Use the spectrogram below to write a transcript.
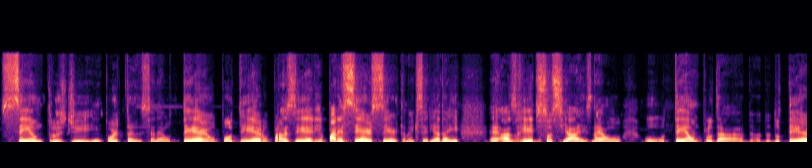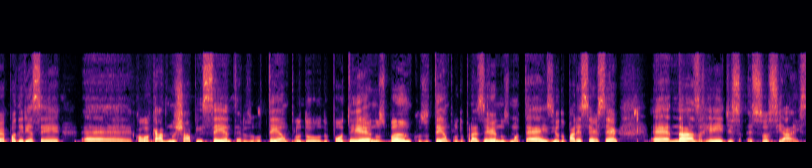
centros de importância, né, o ter, o poder, o prazer e o parecer ser também, que seria daí é, as redes sociais, né, o, o, o templo da, do, do, ter poderia ser é, colocado no shopping center, o, o templo do, do, poder nos bancos, o templo do prazer nos motéis e o do parecer ser é, nas redes sociais.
